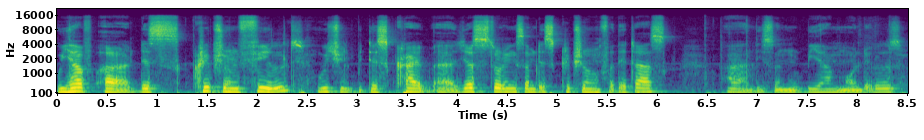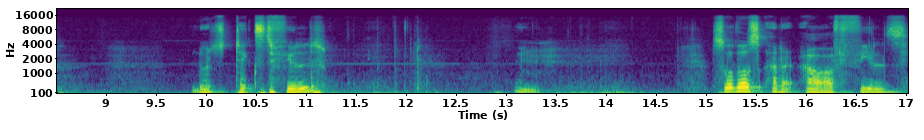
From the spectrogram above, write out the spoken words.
we have a description field which will be described uh, just storing some description for the task. Uh, this one will be a models dot text field. Mm. so those are our fields.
